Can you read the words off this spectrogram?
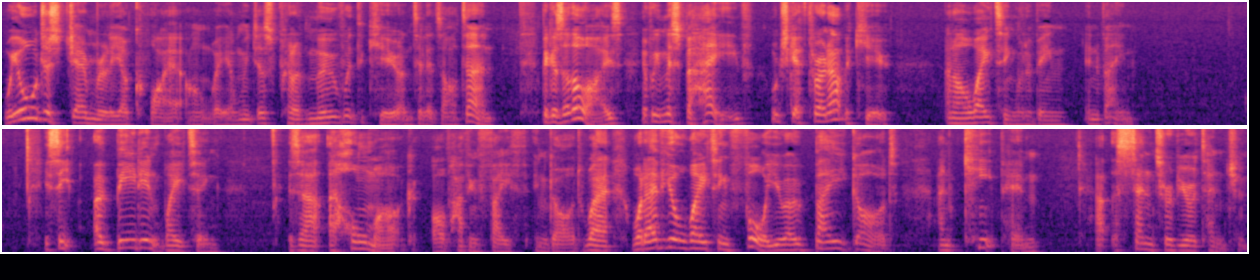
we all just generally are quiet, aren't we? And we just kind of move with the queue until it's our turn. Because otherwise, if we misbehave, we'll just get thrown out the queue and our waiting would have been in vain. You see, obedient waiting is a, a, hallmark of having faith in God, where whatever you're waiting for, you obey God and keep Him at the centre of your attention.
